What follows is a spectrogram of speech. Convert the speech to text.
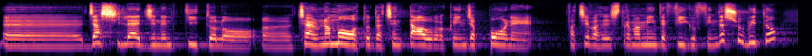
eh, già si legge nel titolo, eh, c'è una moto da Centauro che in Giappone faceva estremamente figo fin da subito,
